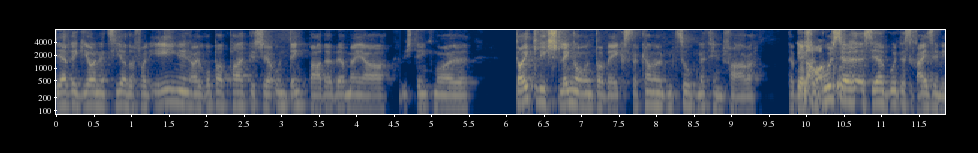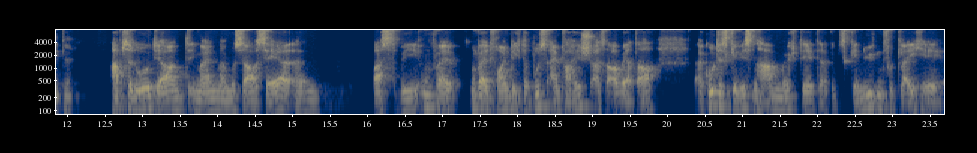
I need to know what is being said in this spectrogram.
der Region jetzt hier oder von Ehingen, Europapark ist ja undenkbar. Da wäre man ja, ich denke mal, deutlich länger unterwegs. Da kann man mit dem Zug nicht hinfahren. Da genau. du Bus ein sehr gutes Reisemittel. Absolut, ja. Und ich meine, man muss auch sehr, ähm, was wie umwelt, umweltfreundlich der Bus einfach ist. Also auch wer da ein gutes Gewissen haben möchte, da gibt es genügend Vergleiche, äh,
